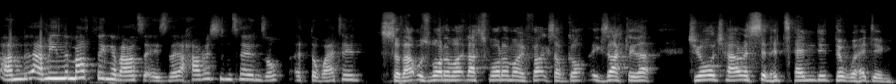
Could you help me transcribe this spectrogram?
And I mean, the mad thing about it is that Harrison turns up at the wedding. so that was one of my. That's one of my facts. I've got exactly that. George Harrison attended the wedding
